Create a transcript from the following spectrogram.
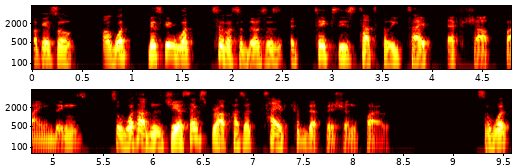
Okay, so uh, what basically what Sylvester does is it takes these statically typed F sharp bindings. So what happens is JSX graph has a TypeScript definition file. So what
